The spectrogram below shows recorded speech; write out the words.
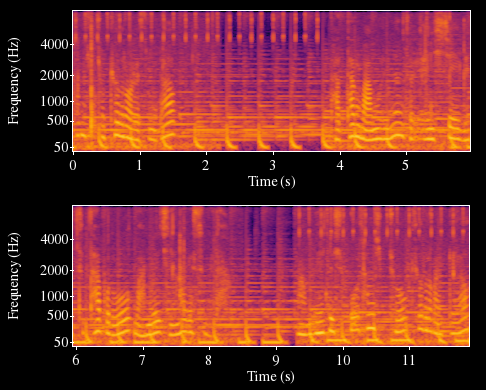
30초 cure 들어가겠습니다. 바탕 마무리는 저희 NCJ 매트 탑으로 마무리 진행하겠습니다. 마무리 해주시고 30초 켜 들어갈게요.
